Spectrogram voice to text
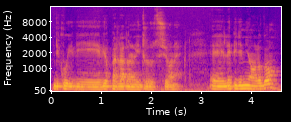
di cui vi, vi ho parlato nell'introduzione. Eh, l'epidemiologo,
